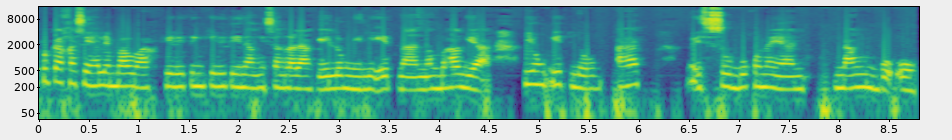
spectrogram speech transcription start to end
Kapag ka kasi halimbawa, kiliting-kiliti ng isang lalaki, lumiliit na ng bahagya yung itlog at isusubo ko na yan ng buo.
